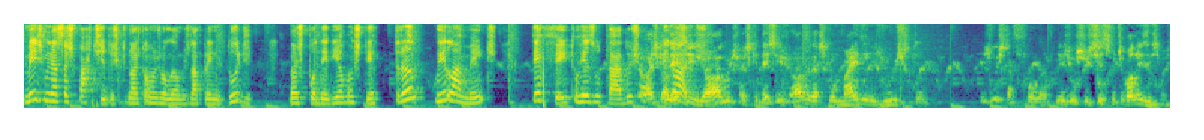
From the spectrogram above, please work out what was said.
mesmo nessas partidas que nós não jogamos na plenitude, nós poderíamos ter tranquilamente ter feito resultados Eu acho que melhores. desses jogos, acho que desses jogos, acho que o mais injusto, fogo, né? Porque injusto, justiça futebol não existe, mas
